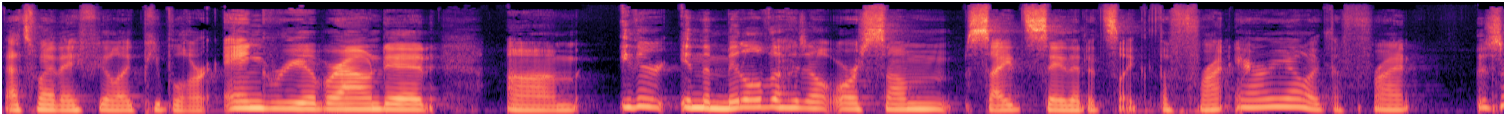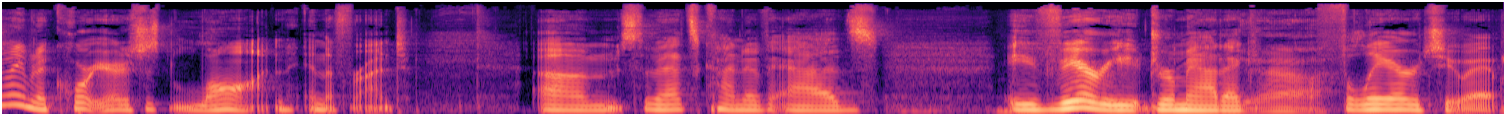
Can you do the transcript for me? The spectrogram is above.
That's why they feel like people are angry around it. Um, either in the middle of the hotel or some sites say that it's like the front area, like the front. It's not even a courtyard, it's just lawn in the front. Um, so that's kind of adds a very dramatic Yeah. flair to it.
